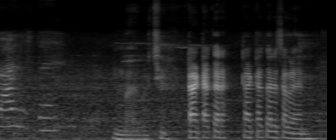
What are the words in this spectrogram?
काढते. बरं बरं टाटा करा. टाटा करा सगळ्यांना.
